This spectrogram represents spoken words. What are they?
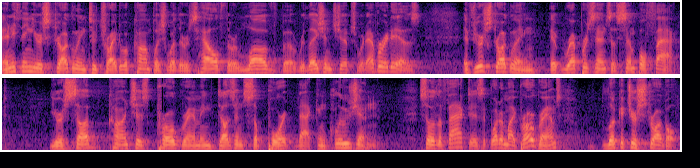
Anything you're struggling to try to accomplish, whether it's health or love, uh, relationships, whatever it is, if you're struggling, it represents a simple fact. Your subconscious programming doesn't support that conclusion. So the fact is, what are my programs? Look at your struggle.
